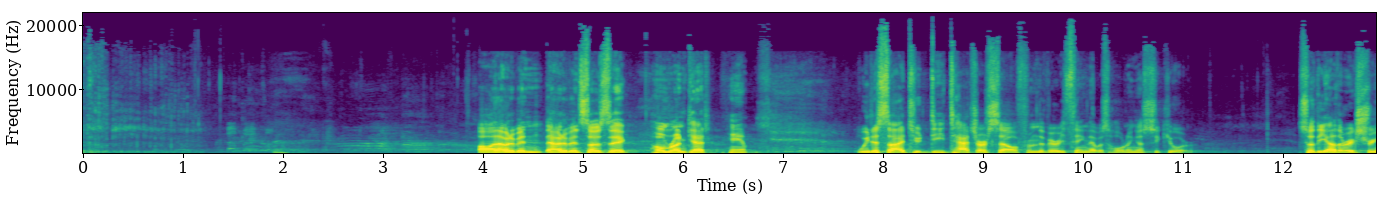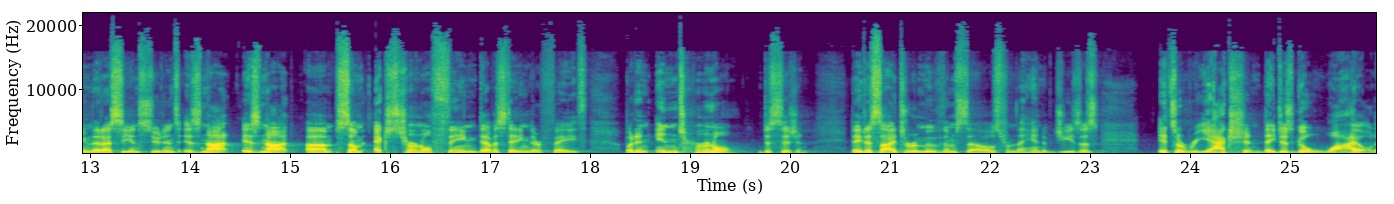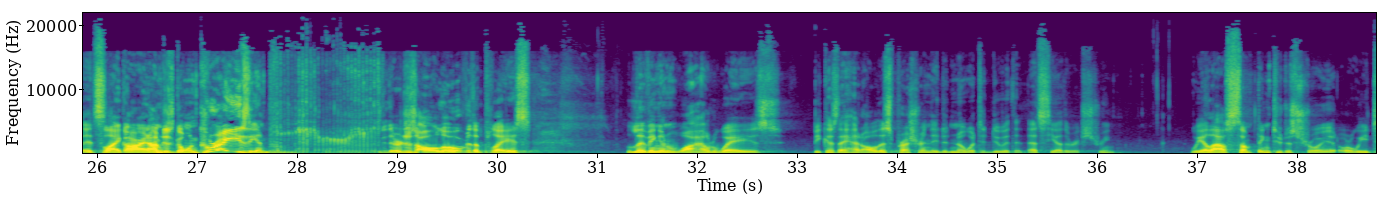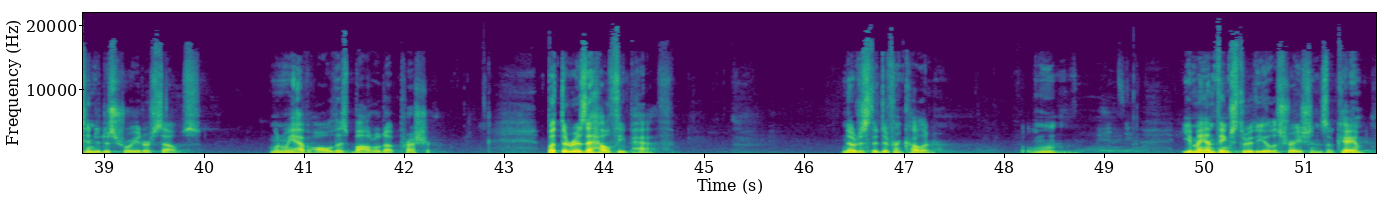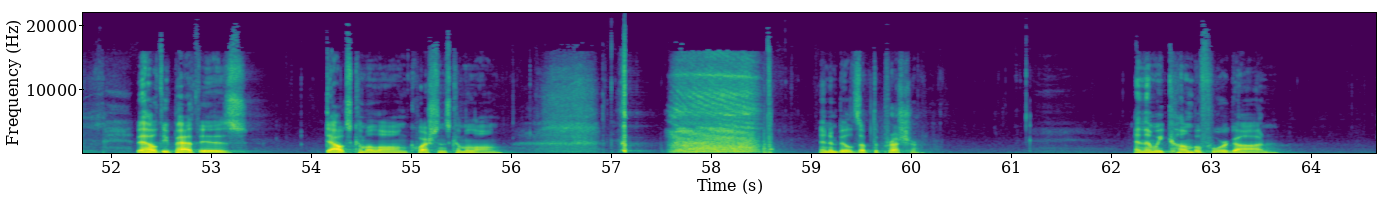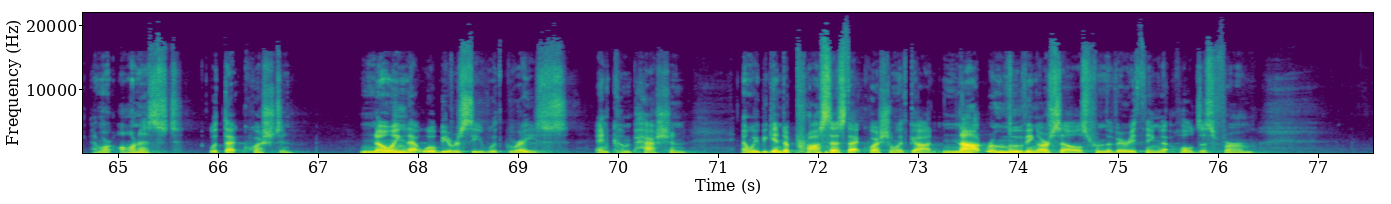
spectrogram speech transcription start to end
Oh, that would have been that would have been so sick. Home run catch. We decide to detach ourselves from the very thing that was holding us secure. So the other extreme that I see in students is not, is not um, some external thing devastating their faith, but an internal decision. They decide to remove themselves from the hand of Jesus. It's a reaction. They just go wild. It's like, all right, I'm just going crazy. And they're just all over the place, living in wild ways because they had all this pressure and they didn't know what to do with it. That's the other extreme. We allow something to destroy it, or we tend to destroy it ourselves when we have all this bottled up pressure. But there is a healthy path. Notice the different color. Mm. Your man thinks through the illustrations, okay? The healthy path is doubts come along, questions come along, and it builds up the pressure. And then we come before God and we're honest with that question knowing that we'll be received with grace and compassion, and we begin to process that question with God, not removing ourselves from the very thing that holds us firm,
